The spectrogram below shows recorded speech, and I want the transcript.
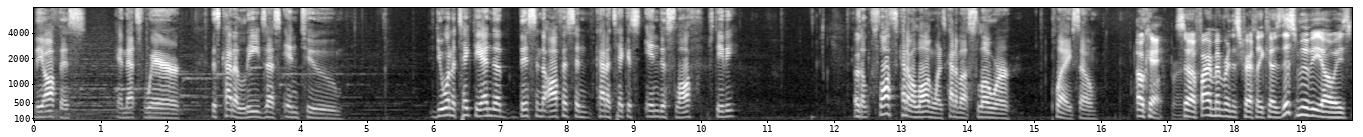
the office, and that's where this kind of leads us into. Do you want to take the end of this in the office and kind of take us into Sloth, Stevie? So Sloth's kind of a long one. It's kind of a slower play. So Okay, so if I remember this correctly, because this movie always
